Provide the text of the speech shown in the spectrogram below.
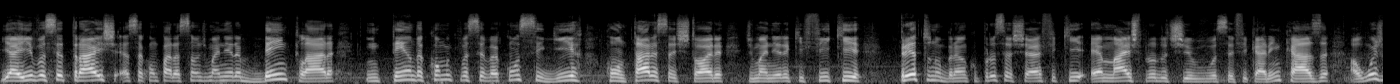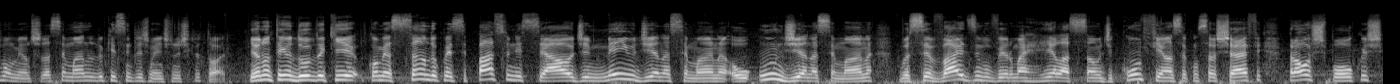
E aí você traz essa comparação de maneira bem clara, entenda como que você vai conseguir contar essa história de maneira que fique preto no branco para o seu chefe que é mais produtivo você ficar em casa alguns momentos da semana do que simplesmente no escritório. E eu não tenho dúvida que começando com esse passo inicial de meio dia na semana ou um dia na semana, você vai desenvolver uma relação de confiança com seu chefe para aos poucos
